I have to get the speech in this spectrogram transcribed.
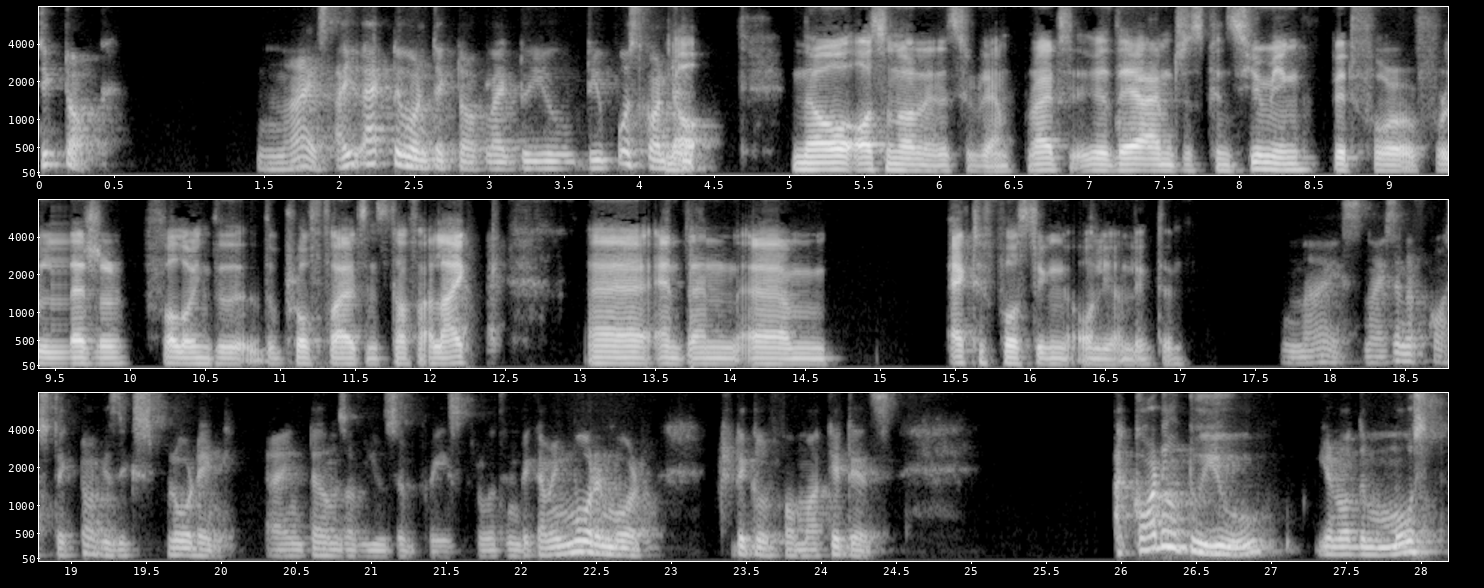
TikTok, nice. Are you active on TikTok? Like, do you do you post content? No, no, also not on Instagram. Right there, I'm just consuming bit for for leisure, following the the profiles and stuff I like, uh, and then um, active posting only on LinkedIn. Nice, nice, and of course, TikTok is exploding in terms of user base growth and becoming more and more critical for marketers. According to you, you know, the most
